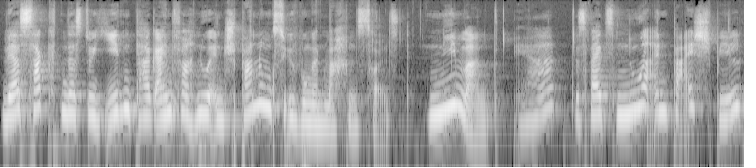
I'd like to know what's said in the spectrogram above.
wer sagt denn, dass du jeden Tag einfach nur Entspannungsübungen machen sollst? Niemand, ja? Das war jetzt nur ein Beispiel.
